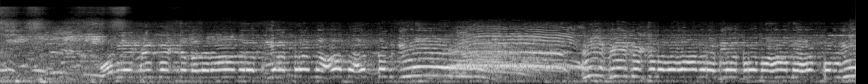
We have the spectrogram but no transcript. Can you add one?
बोलिए श्री कृष्ण बलराम रथ यात्रा महामहोत्सव की श्री श्री कृष्ण बलराम रथ यात्रा महामहोत्सव की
